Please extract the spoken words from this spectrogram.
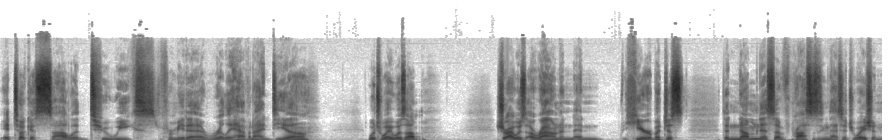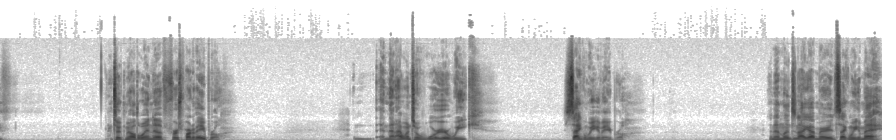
It took a solid two weeks for me to really have an idea which way was up. Sure, I was around and, and here, but just the numbness of processing that situation it took me all the way into first part of April. And then I went to Warrior Week, second week of April. And then Lindsay and I got married second week of May.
